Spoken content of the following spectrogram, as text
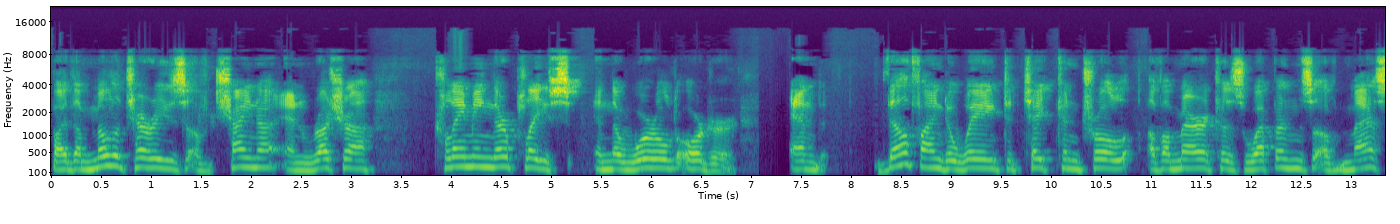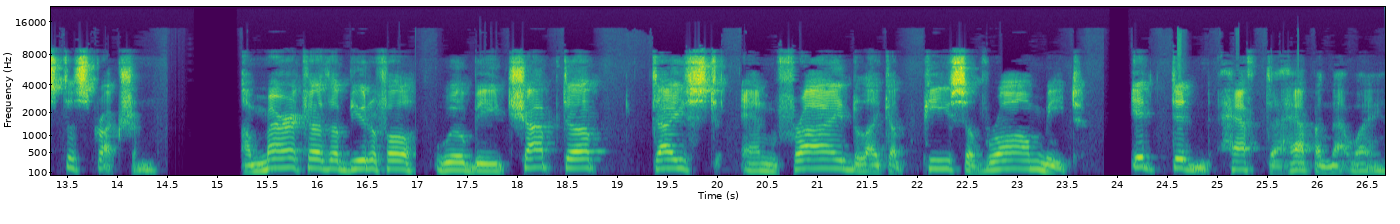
by the militaries of China and Russia claiming their place in the world order and they'll find a way to take control of America's weapons of mass destruction. America the Beautiful will be chopped up, diced, and fried like a piece of raw meat. It didn't have to happen that way.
